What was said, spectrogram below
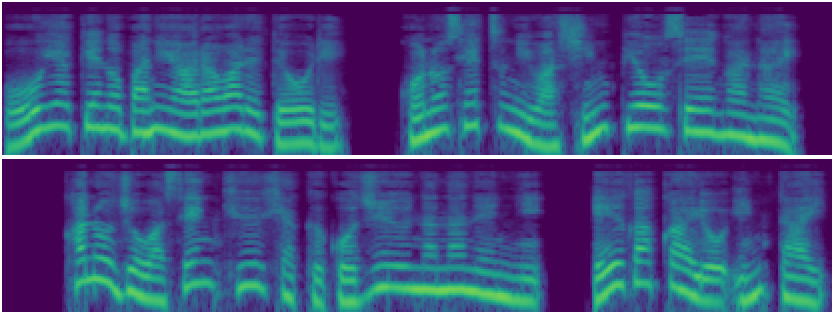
公の場に現れており、この説には信憑性がない。彼女は1957年に映画界を引退。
